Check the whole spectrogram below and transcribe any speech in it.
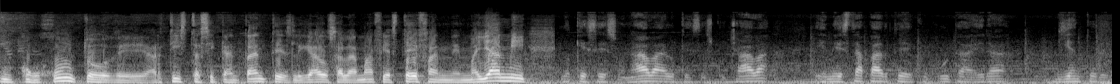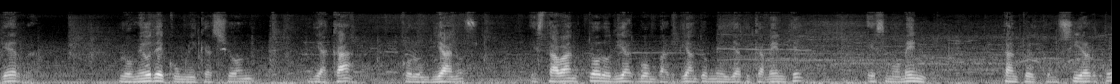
un conjunto de artistas y cantantes ligados a la mafia Stefan en Miami. Lo que se sonaba, lo que se escuchaba en esta parte de Cúcuta era viento de guerra. Los medios de comunicación de acá, colombianos, estaban todos los días bombardeando mediáticamente ese momento, tanto el concierto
